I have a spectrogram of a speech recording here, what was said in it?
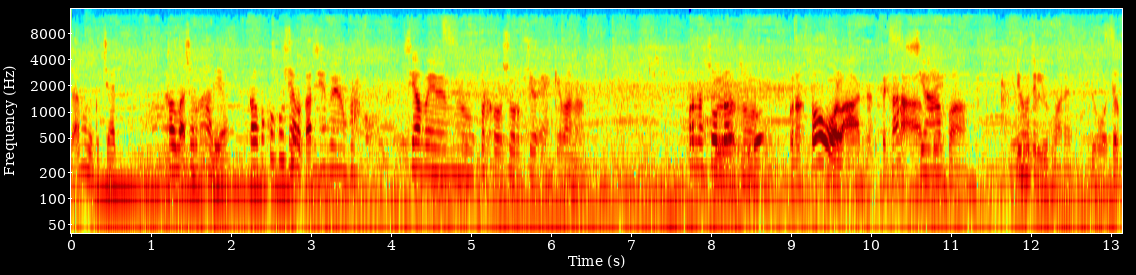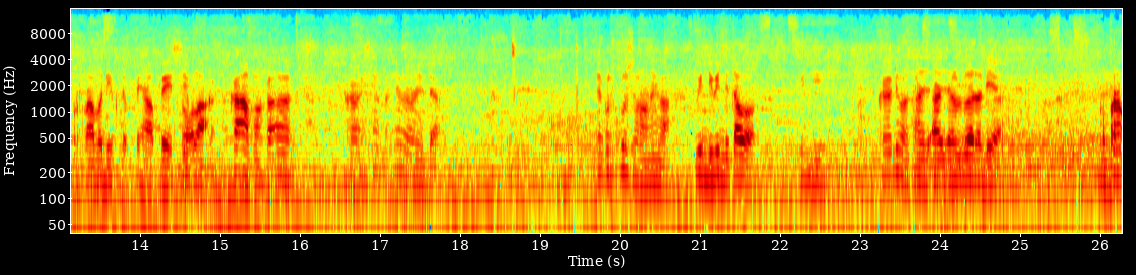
Gak mau aku chat. Kalau gak suruh kali ya. Kalau kau kau suruh siapa, kan? siapa yang pernah Siapa yang memang pernah kau suruh cewek eh, kayak mana? Pernah aku. Kena tolak anak PHP Siapa? Di hotel itu kemarin? Di hotel pertama kena PHP Tolak Siapa? Kak apa? Kak eh, Kak siapa? Siapa namanya Yang kurus-kurus orangnya enggak? Windy Windy tahu? Cindy Karena di hotel ada, ada jalan ada dia. Kau pernah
